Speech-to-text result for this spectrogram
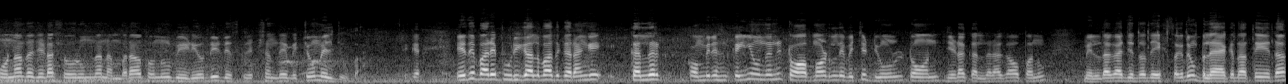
ਉਹਨਾਂ ਦਾ ਜਿਹੜਾ ਸ਼ੋਰੂਮ ਦਾ ਨੰਬਰ ਆ, ਉਹ ਤੁਹਾਨੂੰ ਵੀਡੀਓ ਦੀ ਡਿਸਕ੍ਰਿਪਸ਼ਨ ਦੇ ਵਿੱਚੋਂ ਮਿਲ ਜੂਗਾ। ਠੀਕ ਹੈ। ਇਹਦੇ ਬਾਰੇ ਪੂਰੀ ਗੱਲਬਾਤ ਕਰਾਂਗੇ। ਕਲਰ ਕੰਬੀਨੇਸ਼ਨ ਕਈ ਹੁੰਦੇ ਨੇ ਟੌਪ ਮਾਡਲ ਦੇ ਵਿੱਚ ਡਿਊਲ ਟੋਨ ਜਿਹੜਾ ਕਲਰ ਹੈਗਾ, ਉਹ ਆਪਾਂ ਨੂੰ ਮਿਲਦਾਗਾ ਜਿੱਦਾਂ ਦੇਖ ਸਕਦੇ ਹੋ ਬਲੈਕ ਦਾ ਤੇ ਇਹਦਾ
